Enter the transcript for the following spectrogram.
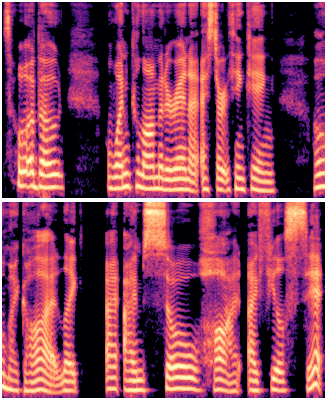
so about one kilometer in, I, I start thinking, oh my God, like I, I'm so hot. I feel sick.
